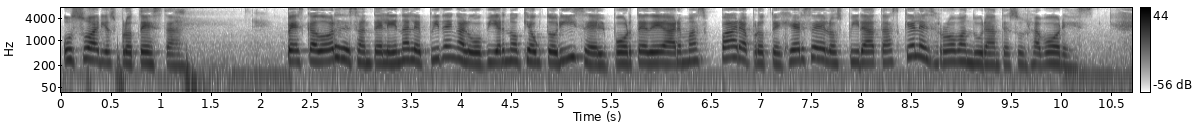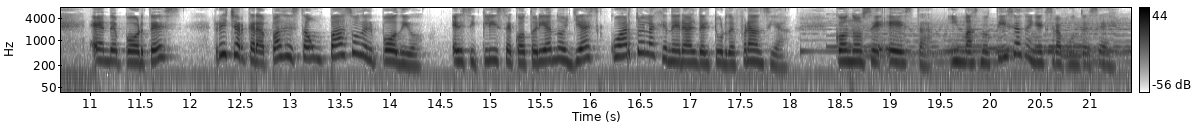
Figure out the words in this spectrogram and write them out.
usuarios protestan. Pescadores de Santa Elena le piden al gobierno que autorice el porte de armas para protegerse de los piratas que les roban durante sus labores. En deportes, Richard Carapaz está a un paso del podio. El ciclista ecuatoriano ya es cuarto en la general del Tour de Francia. Conoce esta y más noticias en extra.c.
